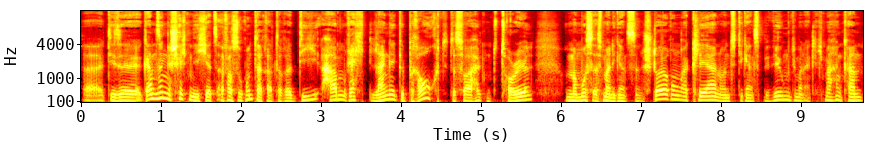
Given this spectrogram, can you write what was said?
Äh, diese ganzen Geschichten, die ich jetzt einfach so runterrattere, die haben recht lange gebraucht. Das war halt ein Tutorial und man muss erstmal die ganzen Steuerungen erklären und die ganzen Bewegungen, die man eigentlich machen kann.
